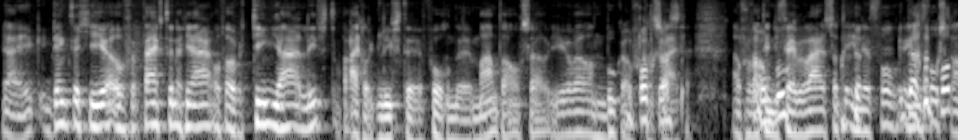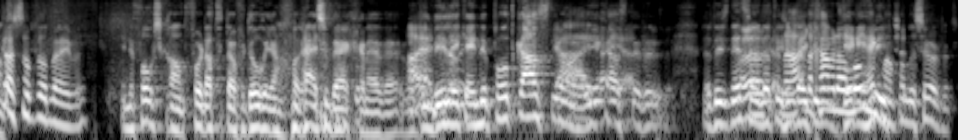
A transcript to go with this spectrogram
Ja, ik, ik denk dat je hier over 25 jaar of over 10 jaar liefst, of eigenlijk liefst de volgende maand al of zo, hier wel een boek over kan schrijven. Over wat Oh, in boek? februari staat in de, vol, Ik in de een Volkskrant. podcast op wil nemen. In de Volkskrant, voordat we het over Dorian van Rijzenberg gaan hebben. Want ja, die wil ik in de podcast, Ja, gasten. Dat- is net zo, dan- dat is nou, een dan beetje Long Hekman van de service.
